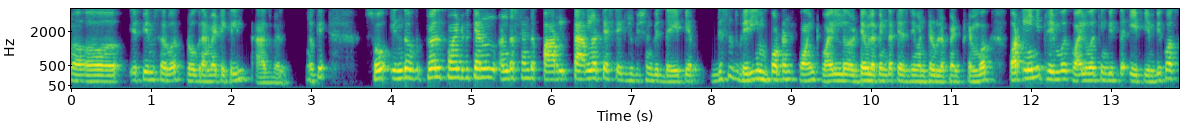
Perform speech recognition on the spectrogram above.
uh, Appium server programmatically as well. Okay. So in the 12th point, we can understand the par parallel test execution with the Appium. This is very important point while uh, developing the test-driven development framework or any framework while working with the Appium because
